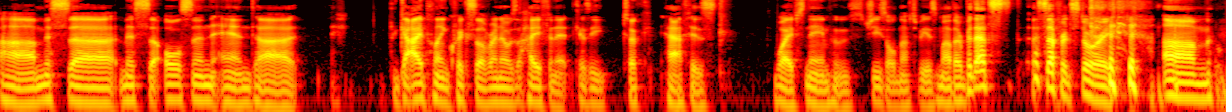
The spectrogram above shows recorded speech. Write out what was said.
uh, Miss uh, Miss Olsen and uh, the guy playing Quicksilver. I know was a hyphenate because he took half his wife's name, who's she's old enough to be his mother, but that's a separate story. um,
